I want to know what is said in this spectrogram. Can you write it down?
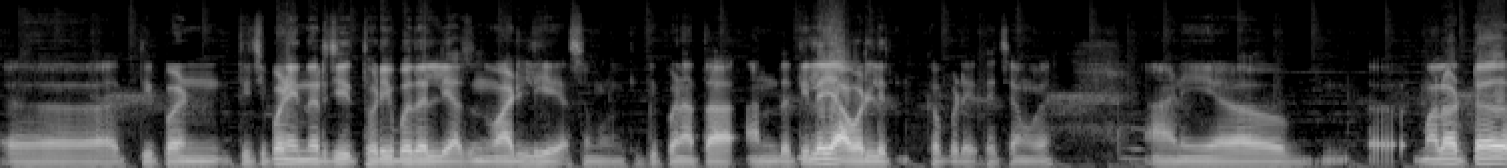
अं, ती पण तिची पण एनर्जी थोडी बदलली अजून वाढली आहे असं म्हणून की ती पण आता आनंद तिलाही आवडलेत कपडे त्याच्यामुळे. आणि मला वाटतं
